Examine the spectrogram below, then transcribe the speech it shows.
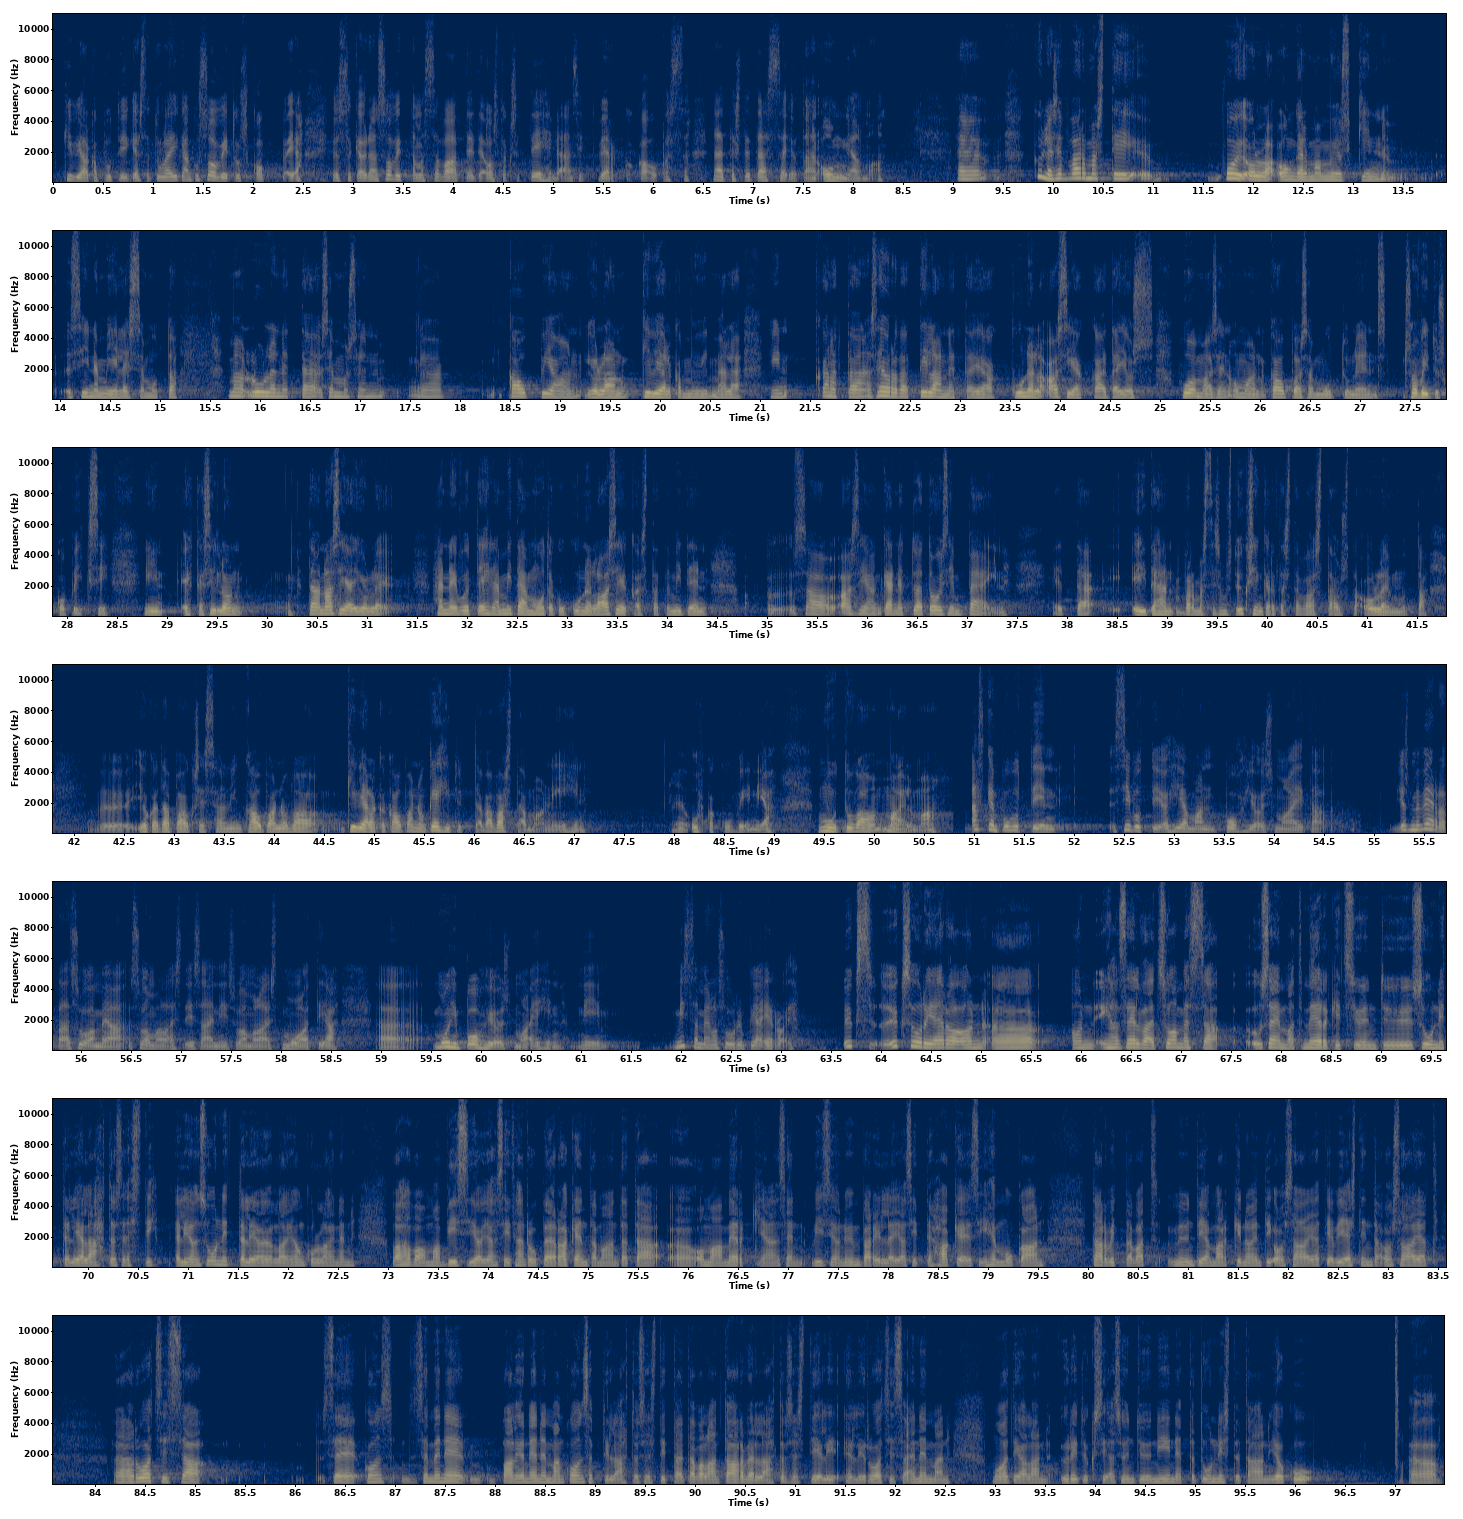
kivijalkaputiikista tulee ikään kuin sovituskoppeja, jossa käydään sovittamassa vaatteet ja ostokset tehdään sitten verkkokaupassa. Näettekö te tässä jotain ongelmaa? Äh, kyllä se varmasti voi olla ongelma myöskin siinä mielessä, mutta Mä luulen, että semmoisen kauppiaan, jolla on kivijalkamyymälä, niin kannattaa seurata tilannetta ja kuunnella asiakkaita, jos huomaa sen oman kauppansa muuttuneen sovituskopiksi, niin ehkä silloin tämä on asia, jolle hän ei voi tehdä mitään muuta kuin kuunnella asiakasta, että miten saa asian käännettyä toisin päin. Että ei tähän varmasti semmoista yksinkertaista vastausta ole, mutta joka tapauksessa niin kaupan on vaan, kivijalkakaupan on kehityttävä vastaamaan niihin uhkakuviin ja muuttuvaa maailmaa. Äsken puhuttiin, sivuttiin jo hieman Pohjoismaita. Jos me verrataan Suomea, suomalaista designia, suomalaista muotia ää, muihin Pohjoismaihin, niin missä meillä on suurimpia eroja? Yksi, yksi suuri ero on, on ihan selvää, että Suomessa useimmat merkit syntyy suunnittelijalähtöisesti. Eli on suunnittelija, jolla on jonkunlainen vahva oma visio ja sitten hän rupeaa rakentamaan tätä omaa merkkiään sen vision ympärille ja sitten hakee siihen mukaan tarvittavat myynti- ja markkinointiosaajat ja viestintäosaajat. Ruotsissa se, se menee paljon enemmän konseptilähtöisesti tai tavallaan tarvelähtöisesti, eli, eli Ruotsissa enemmän muotialan yrityksiä syntyy niin, että tunnistetaan joku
